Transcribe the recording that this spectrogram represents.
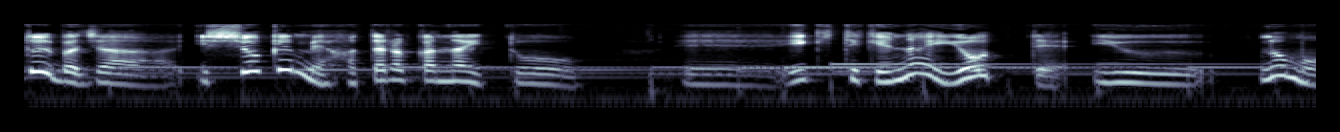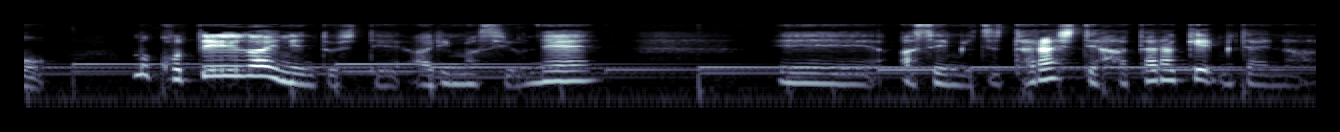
例えばじゃあ一生懸命働かないと、えー、生きていけないよっていうのも、まあ、固定概念としてありますよね。えー、汗水垂らして働けみたいな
